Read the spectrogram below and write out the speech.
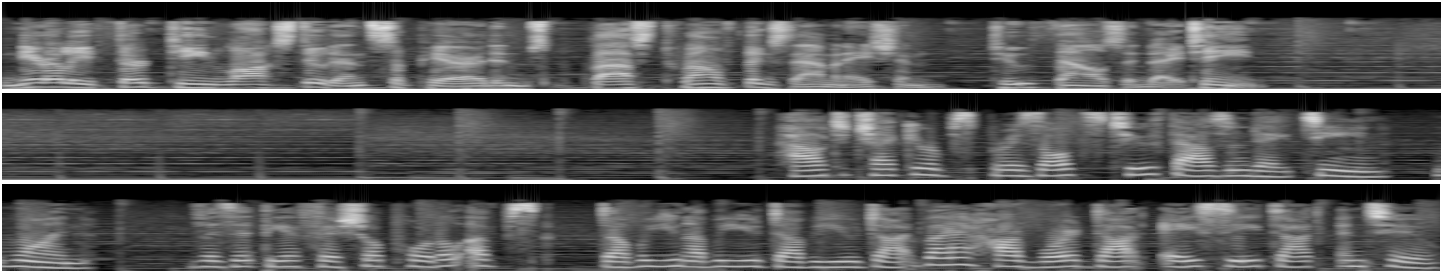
Nearly 13 lakh students appeared in BSP Class 12 examination, 2018. How to check your BSP results 2018, 1. Visit the official portal of BSP, www.biharboard.ac.in 2.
